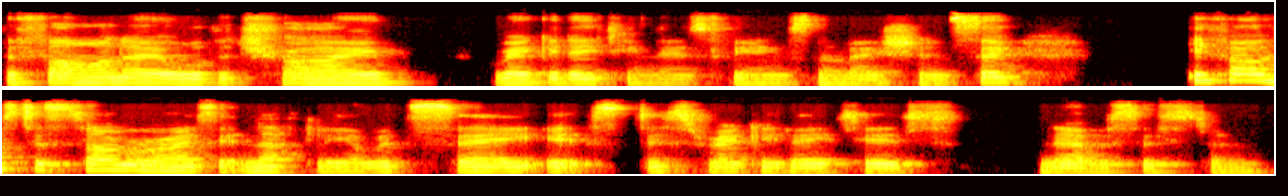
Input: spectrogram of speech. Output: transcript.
the whānau or the tribe regulating those feelings and emotions. So, if I was to summarize it, Natalie, I would say it's dysregulated nervous system.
